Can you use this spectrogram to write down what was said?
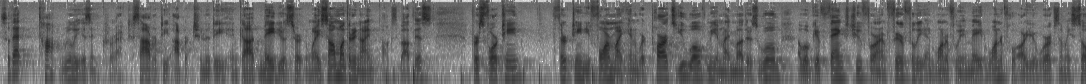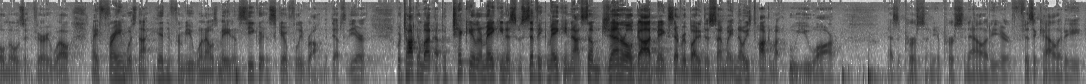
So that talk really isn't correct. Sovereignty, opportunity, and God made you a certain way. Psalm 139 talks about this. Verse 14, 13, you formed my inward parts. You wove me in my mother's womb. I will give thanks to you, for I am fearfully and wonderfully made. Wonderful are your works, and my soul knows it very well. My frame was not hidden from you when I was made in secret and skillfully wrought in the depths of the earth. We're talking about a particular making, a specific making, not some general God makes everybody the same way. No, he's talking about who you are as a person, your personality, your physicality,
